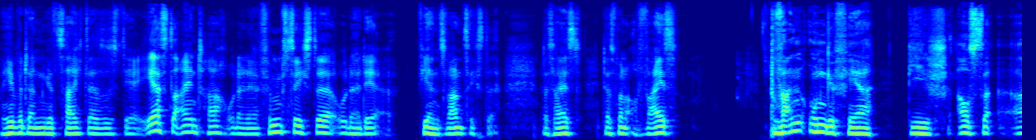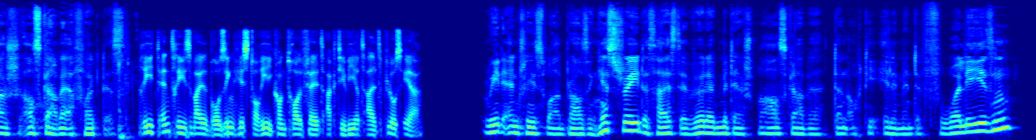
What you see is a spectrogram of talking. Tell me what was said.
hier wird dann gezeigt, dass es der erste Eintrag oder der 50. oder der 24. Das heißt, dass man auch weiß, wann ungefähr die Aus Ausgabe erfolgt ist. Read Entries while Browsing History Kontrollfeld aktiviert Alt plus R. Read Entries while browsing history. Das heißt, er würde mit der Sprachausgabe dann auch die Elemente vorlesen,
